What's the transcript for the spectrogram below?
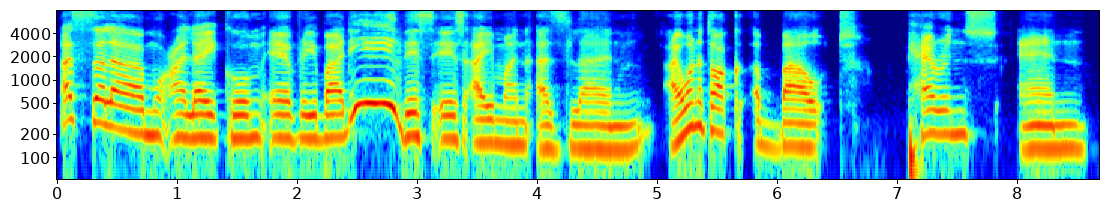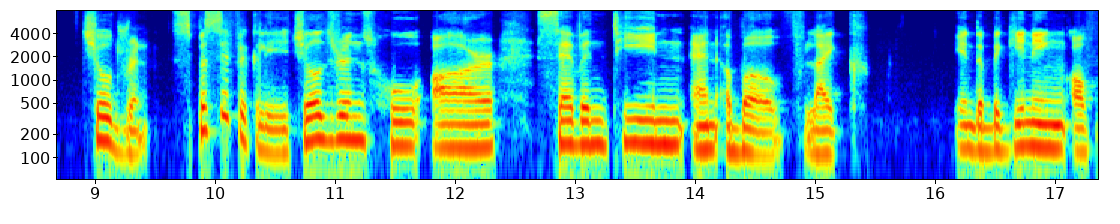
Assalamu alaikum, everybody. This is Aiman Azlan. I want to talk about parents and children, specifically children who are 17 and above, like in the beginning of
